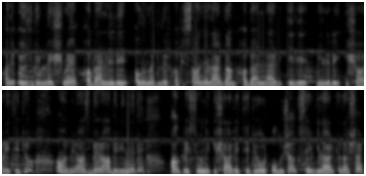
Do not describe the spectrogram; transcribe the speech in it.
hani özgürleşme haberleri alınabilir. Hapishanelerden haberler gelebilir işaret ediyor ama biraz beraberinde de agresyonu işaret ediyor olacak sevgili arkadaşlar.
